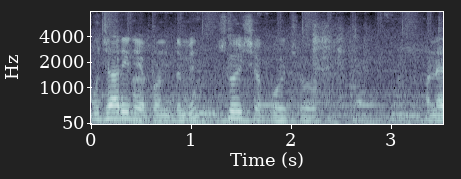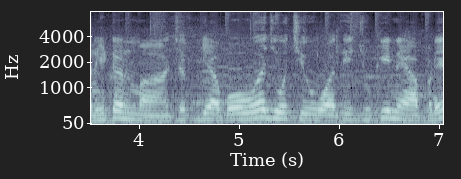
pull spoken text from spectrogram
પૂજારીને પણ તમે જોઈ શકો છો. અને રિટર્નમાં જગ્યા બહુ જ ઓછી હોવાથી ઝૂકીને આપણે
